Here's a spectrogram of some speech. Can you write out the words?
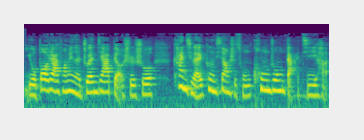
有爆炸方面的专家表示说，看起来更像是从空中打击哈。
